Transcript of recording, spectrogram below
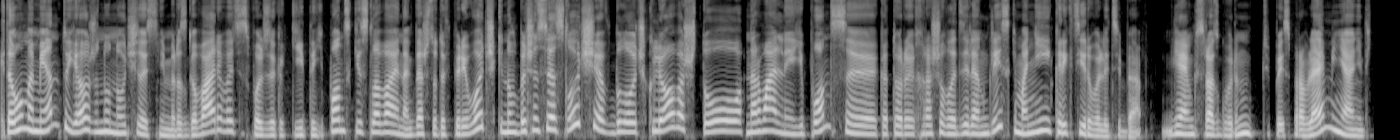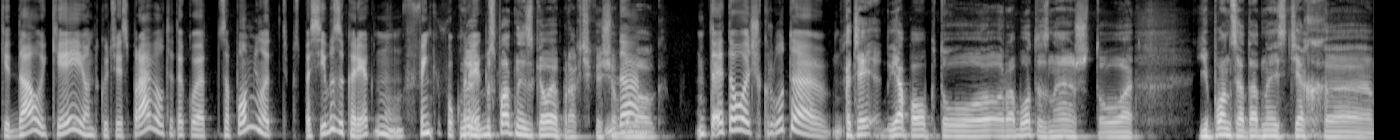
К тому моменту я уже ну, научилась с ними разговаривать, используя какие-то японские слова, иногда что-то в переводчике. Но в большинстве случаев было очень клево, что нормальные японцы, которые хорошо владели английским, они корректировали тебя. Я им сразу говорю, ну, типа, исправляй меня. Они такие, да, окей. И он такой, тебя исправил, ты такой запомнил это, типа, спасибо за коррект, ну, thank you for Ну, correct. бесплатная языковая практика еще Да. вдобавок. Это, это очень круто. Хотя я по опыту работы знаю, что японцы это одна из тех э,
